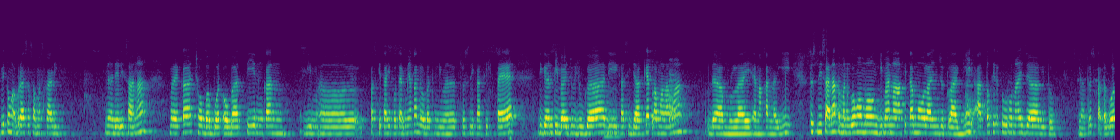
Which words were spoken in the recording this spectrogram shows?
itu nggak berasa sama sekali. Nah dari sana mereka coba buat obatin kan gim, e, pas kita hipotermia kan diobatin gimana terus dikasih teh diganti baju juga hmm. dikasih jaket lama-lama udah mulai enakan lagi. Terus di sana temen gue ngomong gimana kita mau lanjut lagi atau kita turun aja? gitu. Nah terus kata gue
